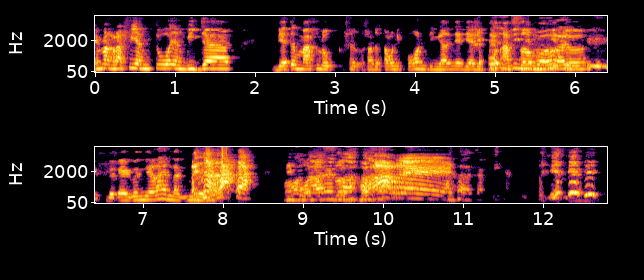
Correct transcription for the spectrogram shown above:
emang Raffi yang tua yang bijak. Dia tuh makhluk satu tahun di pohon tinggalnya dia di pohon di asem pohon. gitu. Udah kayak gue. Di Oh, pohon asem, pohon aren.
